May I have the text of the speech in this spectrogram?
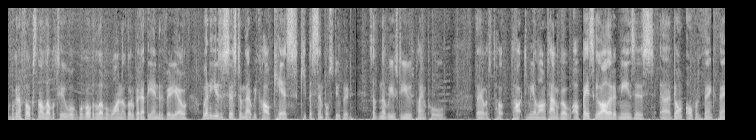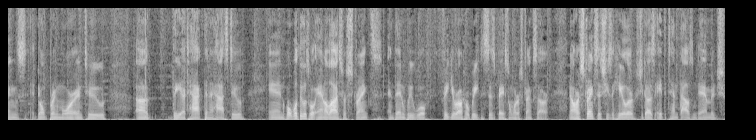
we're going to focus on the level 2. We'll, we'll go over the level 1 a little bit at the end of the video. We're going to use a system that we call KISS. Keep it simple, stupid. Something that we used to use playing pool that was taught to me a long time ago. Basically, all that it means is uh, don't overthink things. Don't bring more into uh, the attack than it has to. And what we'll do is we'll analyze her strengths, and then we will figure out her weaknesses based on what her strengths are. Now, her strengths is she's a healer. She does eight to ten thousand damage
